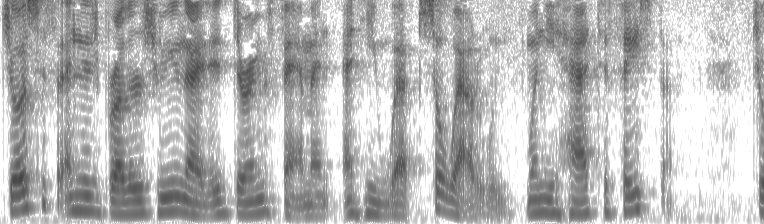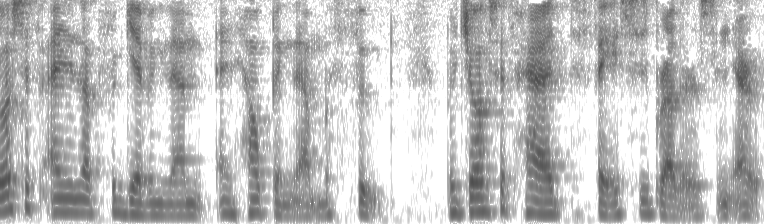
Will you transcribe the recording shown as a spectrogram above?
Joseph and his brothers reunited during a famine, and he wept so loudly when he had to face them. Joseph ended up forgiving them and helping them with food. But Joseph had to face his brothers and, er-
